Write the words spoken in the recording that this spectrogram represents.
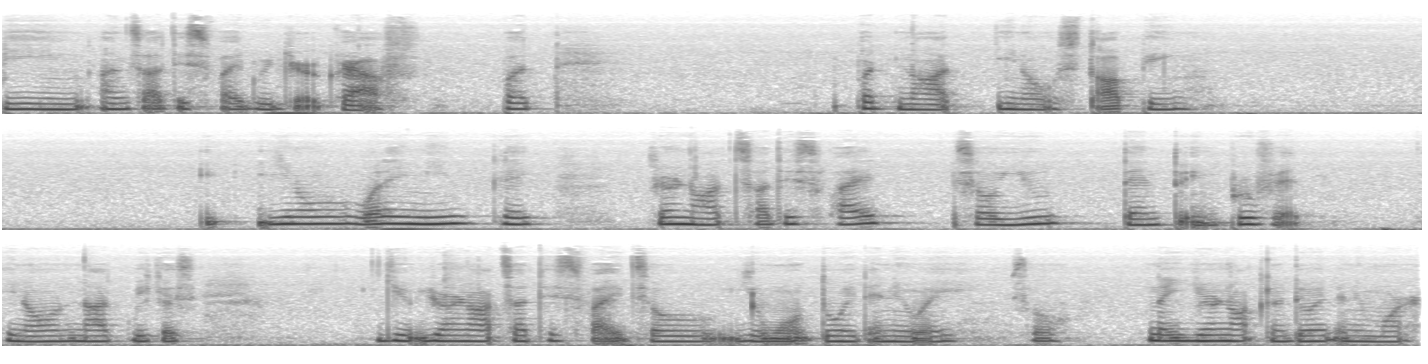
being unsatisfied with your graph but but not you know stopping. You know what i mean? Like you're not satisfied so you tend to improve it you know not because you you're not satisfied so you won't do it anyway. So no, you're not gonna do it anymore.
